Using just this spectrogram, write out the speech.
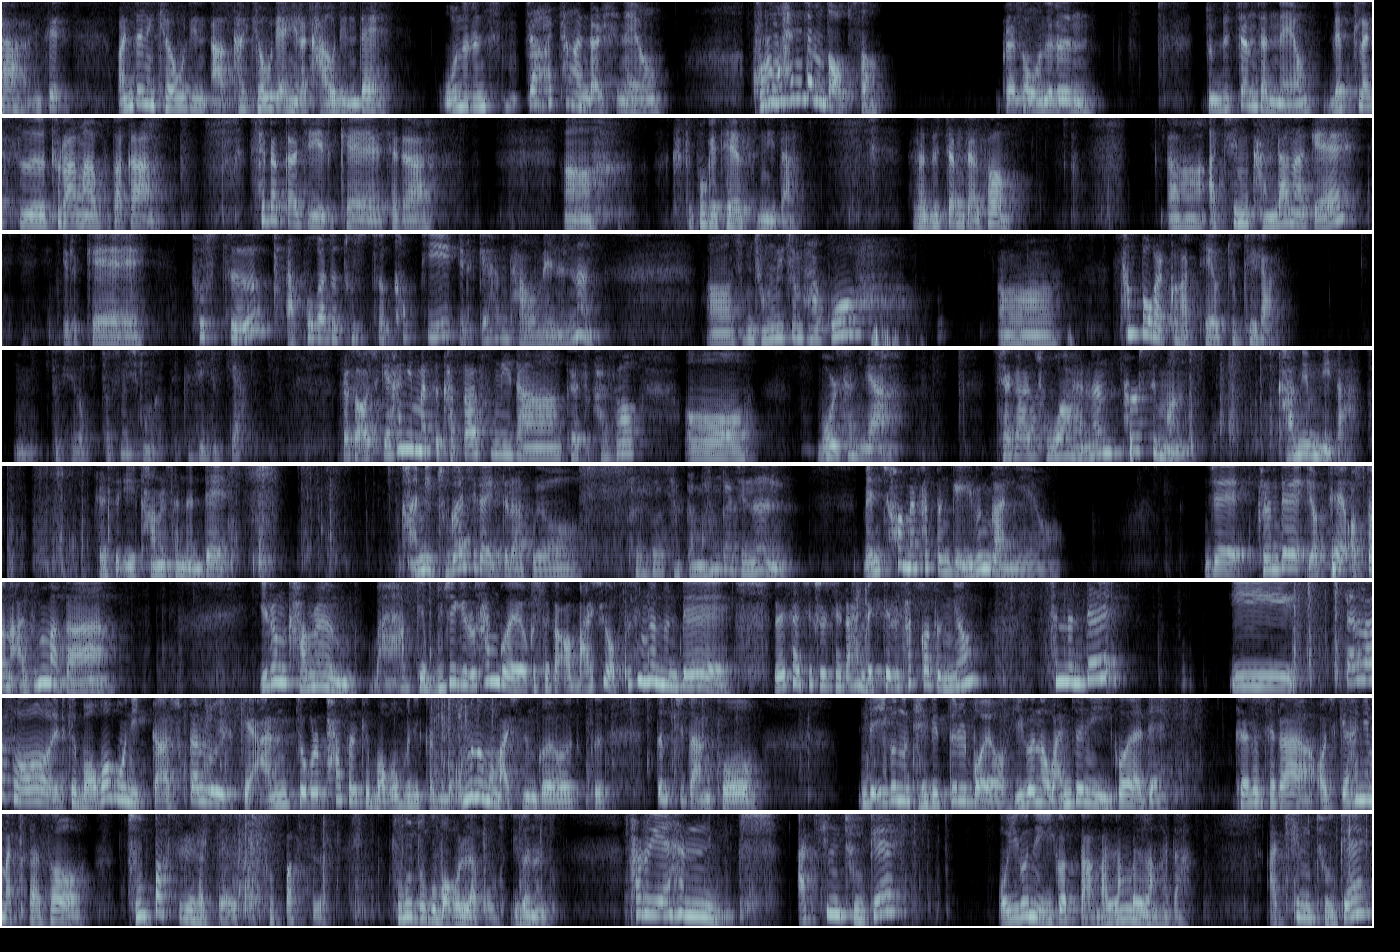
자, 이제 완전히 겨울인, 아, 가- 겨울이 아니라 가을인데, 오늘은 진짜 화창한 날씨네요. 구름 한 점도 없어. 그래서 오늘은 좀 늦잠 잤네요. 넷플릭스 드라마 보다가 새벽까지 이렇게 제가, 어, 그렇게 보게 되었습니다. 그래서 늦잠 자서, 아, 아침 간단하게 이렇게 토스트, 아포가도 토스트 커피 이렇게 한 다음에는 어, 좀 정리 좀 하고 어, 산보 갈 것 같아요. 두키랑. 음, 두키가 무척 심심한 것 같아. 그지 두키야. 그래서 어저께 한인마트 갔다 왔습니다. 그래서 가서 어, 뭘 샀냐? 제가 좋아하는 퍼시몬 감입니다. 그래서 이 감을 샀는데 감이 두 가지가 있더라고요. 그래서 잠깐만 한 가지는 맨 처음에 샀던 게 이런 감이에요. 이제 그런데 옆에 어떤 아줌마가 이런 감을 막 이렇게 무지개로 산 거예요. 그래서 제가 아, 맛이 없게 생겼는데 왜 사지? 그래서 제가 한 몇 개를 샀거든요. 샀는데 이 잘라서 이렇게 먹어보니까 숟갈로 이렇게 안쪽을 파서 이렇게 먹어보니까 너무너무 맛있는 거예요. 그 뜯지도 않고. 근데 이거는 되게 뜰버요. 이거는 완전히 익어야 돼. 그래서 제가 어저께 한인마트 가서 두 박스를 샀어요. 이렇게 두 박스. 두고두고 먹으려고, 이거는. 하루에 한 아침 두 개? 어, 이거는 익었다. 말랑말랑하다. 아침 두 개,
